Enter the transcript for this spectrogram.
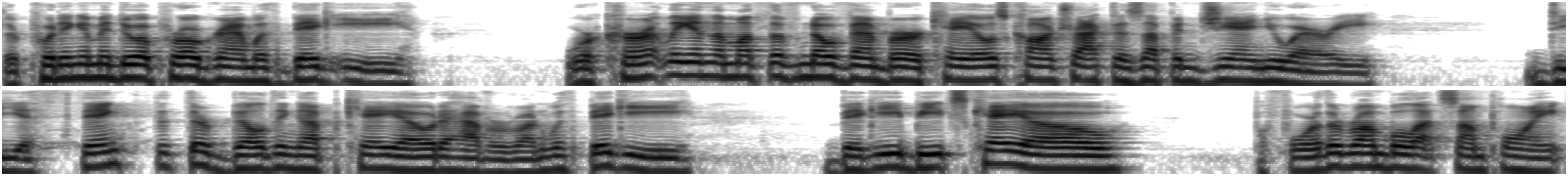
They're putting him into a program with Big E. We're currently in the month of November. KO's contract is up in January. Do you think that they're building up KO to have a run with Biggie? Biggie beats KO before the Rumble at some point,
